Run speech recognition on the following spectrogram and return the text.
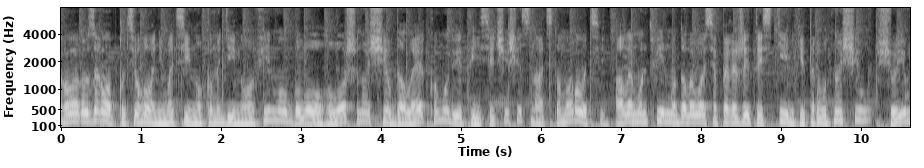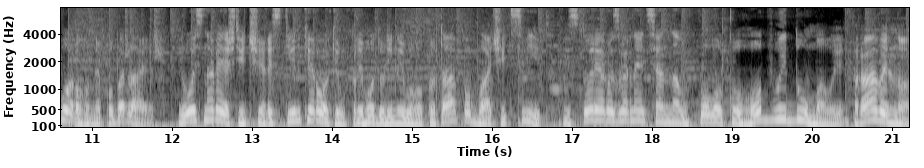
Про розробку цього анімаційно-комедійного фільму було оголошено ще в далекому 2016 році, але мультфільму довелося пережити стільки труднощів, що і ворогу не побажаєш. І ось нарешті, через стільки років пригоду лінивого кота побачить світ. Історія розвернеться навколо кого б ви думали? Правильно,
